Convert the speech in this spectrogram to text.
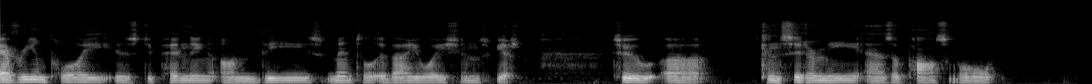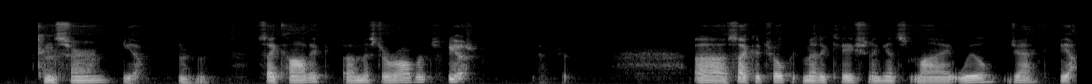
every employee is depending on these mental evaluations Yes. to uh, consider me as a possible concern, Yeah. hmm psychotic, uh, Mr. Roberts, Yes. uh, psychotropic medication against my will, Jack. Yeah.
